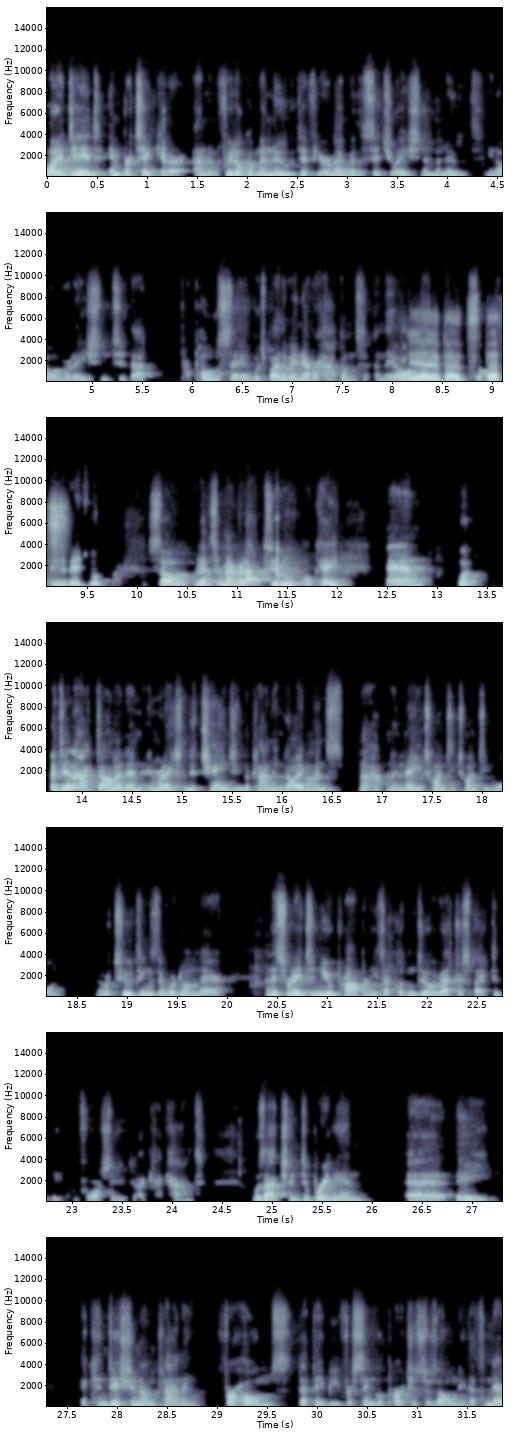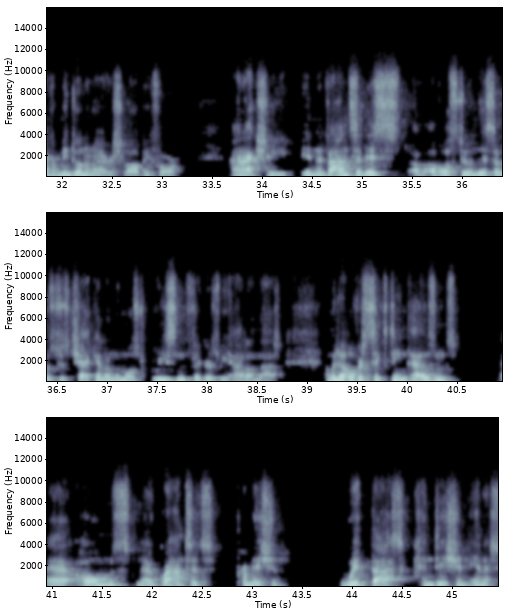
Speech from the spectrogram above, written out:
What I did in particular, and if we look at Maynooth, if you remember the situation in Maynooth, you know, in relation to that proposed sale, which by the way never happened, and they all yeah, that's that's individual. So let's remember that too. Okay. Um, but I did act on it in, in relation to changing the planning guidelines. That happened in May 2021. There were two things that were done there. And this relates to new properties. I couldn't do it retrospectively. Unfortunately, I, I can't. Was actually to bring in uh, a, a condition on planning for homes that they be for single purchasers only. That's never been done in Irish law before. And actually, in advance of this, of, of us doing this, I was just checking on the most recent figures we had on that. And we had over 16,000 uh, homes now granted permission with that condition in it,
